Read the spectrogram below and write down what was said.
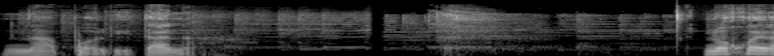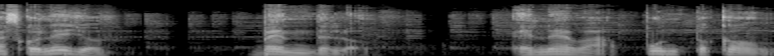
napolitana. ¿No juegas con ellos? Véndelo en eva.com.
